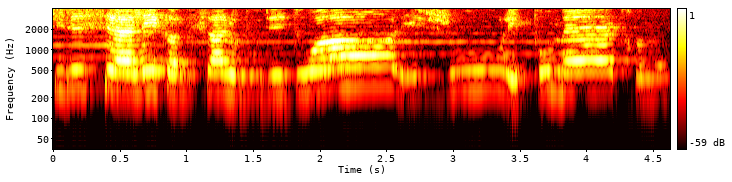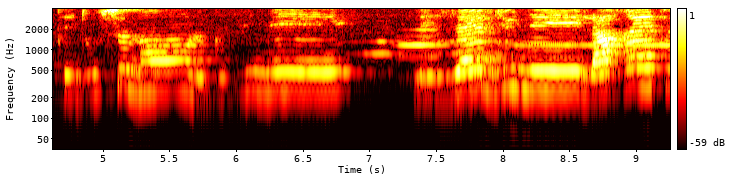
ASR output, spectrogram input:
Puis laissez aller comme ça le bout des doigts, les joues, les pommettes, remonter doucement le bout du nez, les ailes du nez, l'arête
